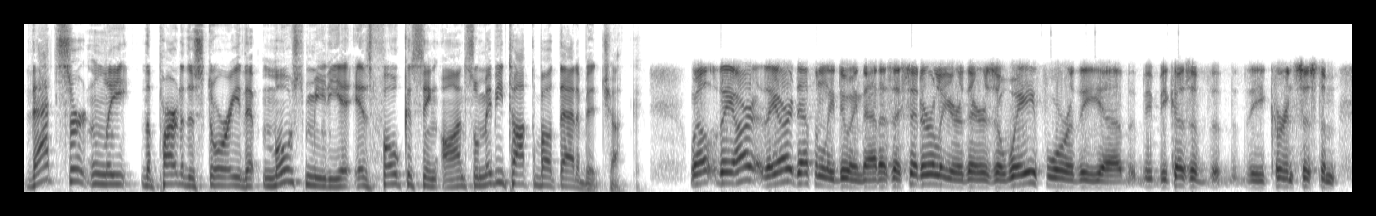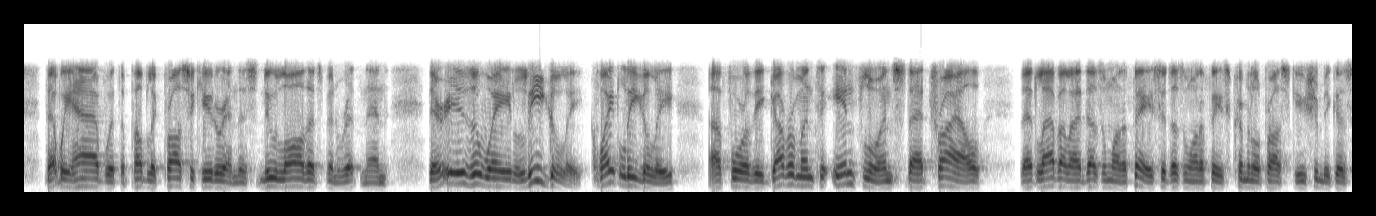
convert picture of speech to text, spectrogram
That's certainly the part of the story that most media is focusing on. So maybe talk about that a bit, Chuck. Well, they are they are definitely doing that. As I said earlier, there's a way for the uh, because of the, the current system that we have with the public prosecutor and this new law that's been written in, there is a way legally, quite legally, uh, for the government to influence that trial that Lavalin doesn't want to face. It doesn't want to face criminal prosecution because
